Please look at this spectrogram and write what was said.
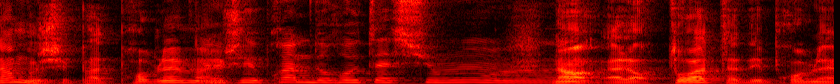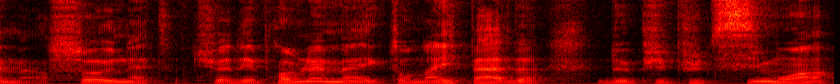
Putain, moi j'ai pas de problème avec. J'ai des problèmes de rotation. euh, Non, alors toi, tu as des problèmes. Alors, sois honnête. Tu as des problèmes avec ton iPad depuis plus de six mois.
